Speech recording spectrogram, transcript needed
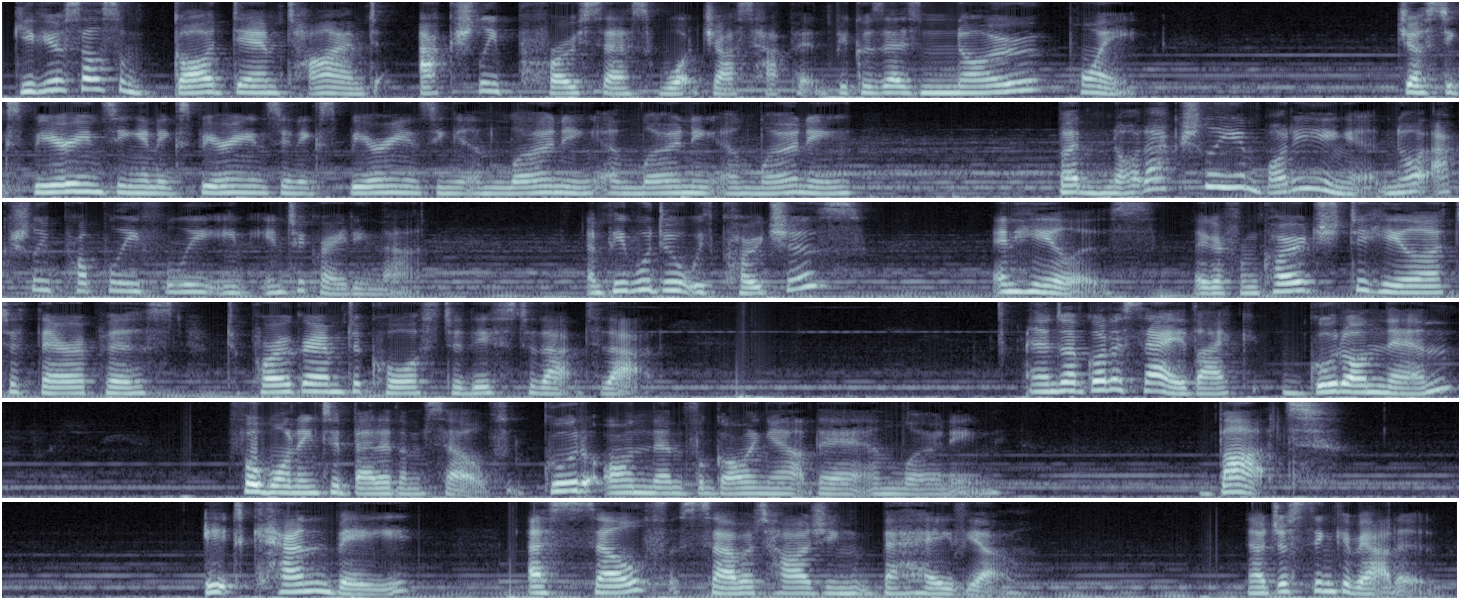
Give yourself some goddamn time to actually process what just happened because there's no point just experiencing and experiencing and experiencing and learning and learning and learning, but not actually embodying it, not actually properly, fully integrating that. And people do it with coaches and healers. They go from coach to healer to therapist to program to course to this to that to that. And I've got to say, like, good on them for wanting to better themselves. Good on them for going out there and learning. But it can be a self sabotaging behavior. Now, just think about it.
